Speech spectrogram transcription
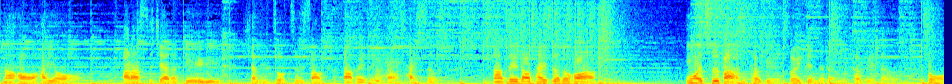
然后还有阿拉斯加的蝶鱼下去做炙烧搭配的一道菜色。那这一道菜色的话，因为吃法很特别，所以点的人也特别的多。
